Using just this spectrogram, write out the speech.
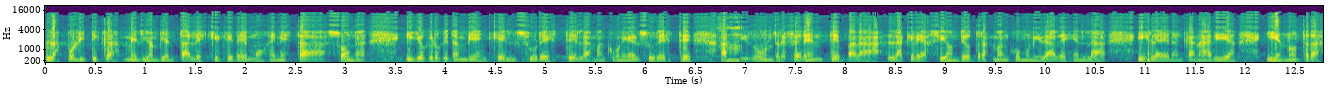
las políticas medioambientales que queremos en esta zona. Y yo creo que también que el sureste, la mancomunidad del sureste, ha sido un referente para la creación de otras mancomunidades en la isla de Gran Canaria y en otras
